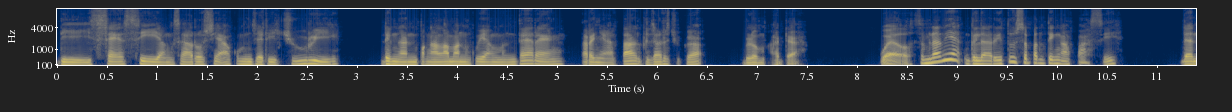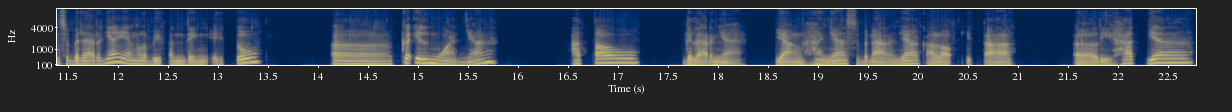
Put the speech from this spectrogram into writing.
Di sesi yang seharusnya aku menjadi juri, dengan pengalamanku yang mentereng, ternyata gelar juga belum ada." Well, sebenarnya gelar itu sepenting apa sih? Dan sebenarnya yang lebih penting itu, eee, keilmuannya atau gelarnya? Yang hanya sebenarnya kalau kita, eee, lihat ya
